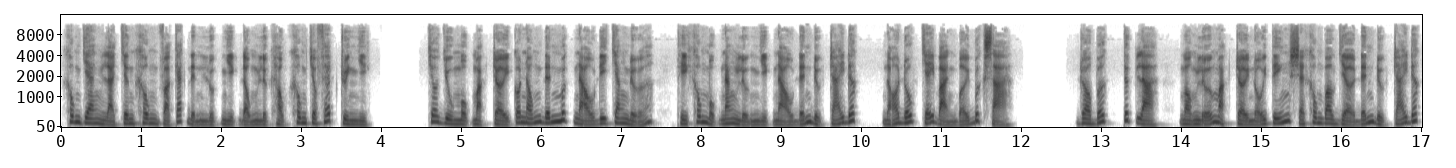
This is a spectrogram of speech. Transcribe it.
không gian là chân không và các định luật nhiệt động lực học không cho phép truyền nhiệt. Cho dù một mặt trời có nóng đến mức nào đi chăng nữa, thì không một năng lượng nhiệt nào đến được trái đất, nó đốt cháy bạn bởi bức xạ. Robert, tức là, ngọn lửa mặt trời nổi tiếng sẽ không bao giờ đến được trái đất.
